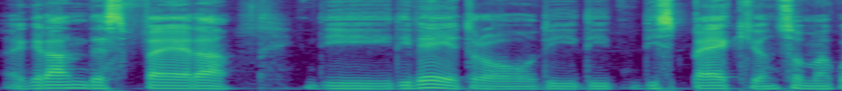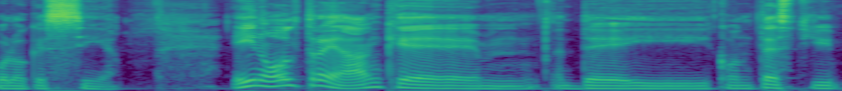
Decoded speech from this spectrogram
eh, grande sfera di, di vetro, di, specchio, insomma quello che sia. E inoltre anche mh, dei contesti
